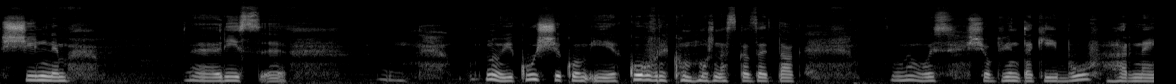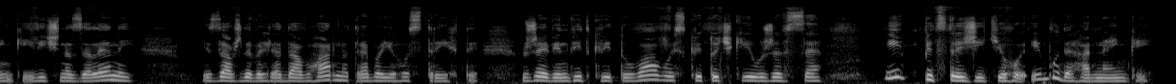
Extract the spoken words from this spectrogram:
щільним е, ріс. е, Ну, і кущиком, і ковриком, можна сказати так. Ну, ось, щоб він такий був гарненький, вічно зелений і завжди виглядав гарно, треба його стригти. Вже він відквітував, ось квіточки, вже все. І підстрижіть його, і буде гарненький.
